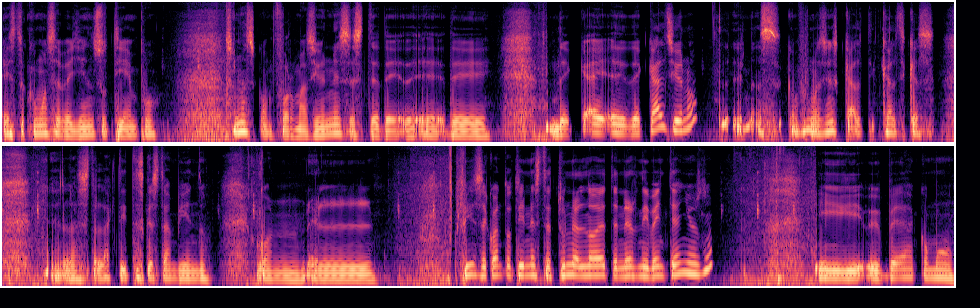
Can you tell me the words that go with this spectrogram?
Esto cómo se veía en su tiempo. Son unas conformaciones este, de, de, de, de, eh, calcio, ¿no? Unas conformaciones cálcicas. Eh, las estalactitas que están viendo con el Fíjese cuánto tiene este túnel, no de tener ni 20 años, ¿no? Y, y vea cómo,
